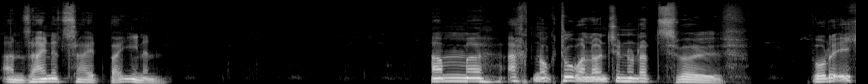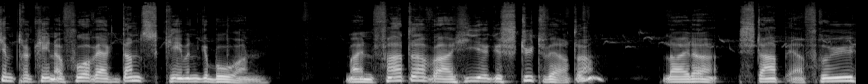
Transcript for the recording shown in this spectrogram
an seine Zeit bei ihnen. Am 8. Oktober 1912 wurde ich im Trakener Vorwerk Danzkemen geboren. Mein Vater war hier Gestütwärter. Leider starb er früh.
